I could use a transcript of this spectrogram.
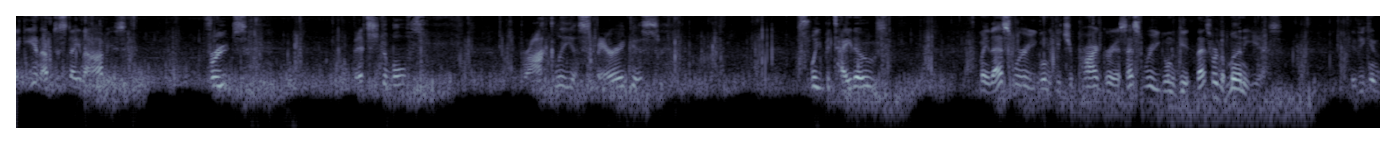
again, I'm just stating the obvious. Fruits, vegetables, broccoli, asparagus, sweet potatoes. I mean, that's where you're going to get your progress. That's where you're going to get, that's where the money is. If you can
